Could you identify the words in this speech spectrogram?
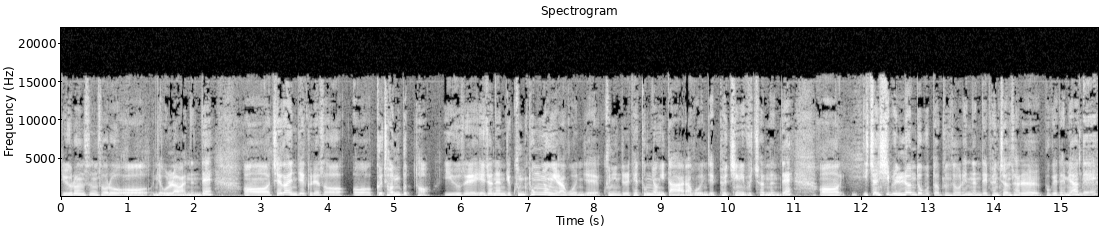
이런 순서로, 어, 이제 올라왔는데, 어, 제가 이제 그래서, 어, 그 전부터 이 요새 예전에는 이제 군통령이라고 이제 군인들의 대통령이다라고 이제 별칭이 붙였는데 어 2011년도부터 분석을 했는데 변천사를 보게 되면 네.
